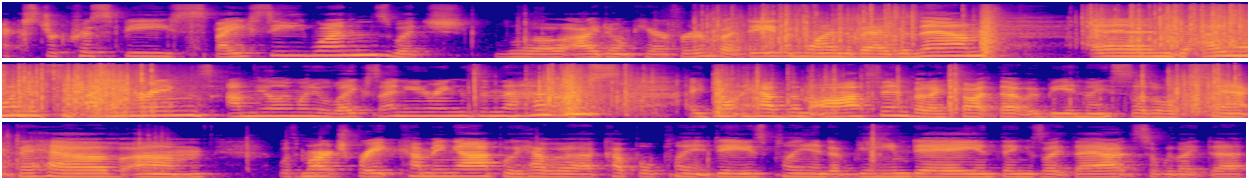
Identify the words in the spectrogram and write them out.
extra crispy spicy ones, which well, I don't care for, but David wanted a bag of them. And I wanted some onion rings. I'm the only one who likes onion rings in the house. I don't have them often, but I thought that would be a nice little snack to have. Um, with March break coming up, we have a couple plant days planned of game day and things like that. So we like to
